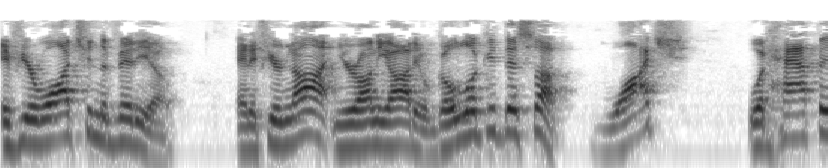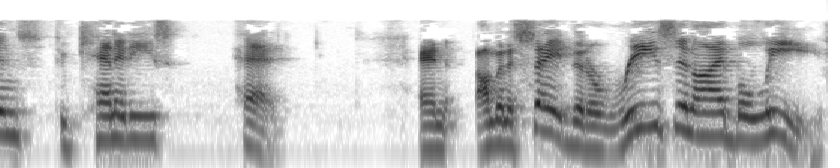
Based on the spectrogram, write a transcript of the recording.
if you're watching the video, and if you're not and you're on the audio, go look at this up. Watch what happens to Kennedy's head. And I'm going to say that a reason I believe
